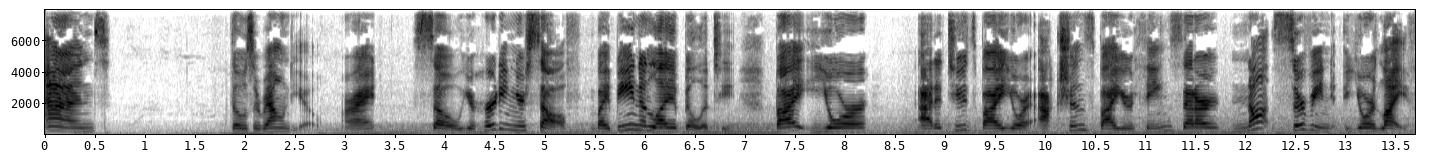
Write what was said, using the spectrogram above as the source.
and those around you. All right, so you're hurting yourself by being a liability, by your attitudes, by your actions, by your things that are not serving your life.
